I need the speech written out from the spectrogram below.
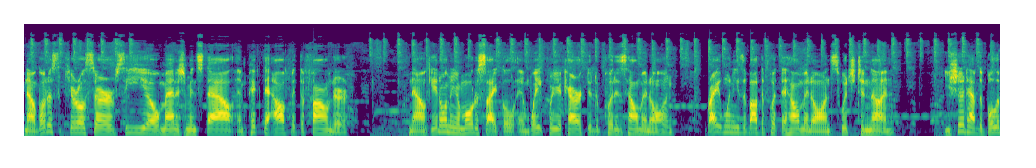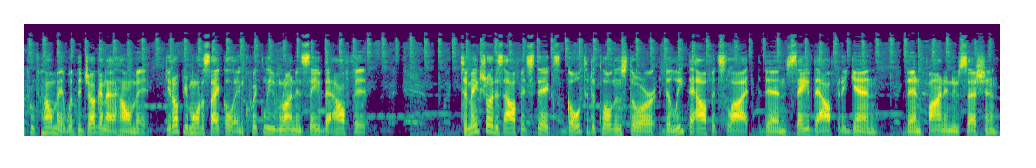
Now go to SecuroServe CEO Management Style and pick the outfit the founder. Now get on your motorcycle and wait for your character to put his helmet on. Right when he's about to put the helmet on, switch to none. You should have the bulletproof helmet with the Juggernaut helmet. Get off your motorcycle and quickly run and save the outfit. To make sure this outfit sticks, go to the clothing store, delete the outfit slot, then save the outfit again, then find a new session.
